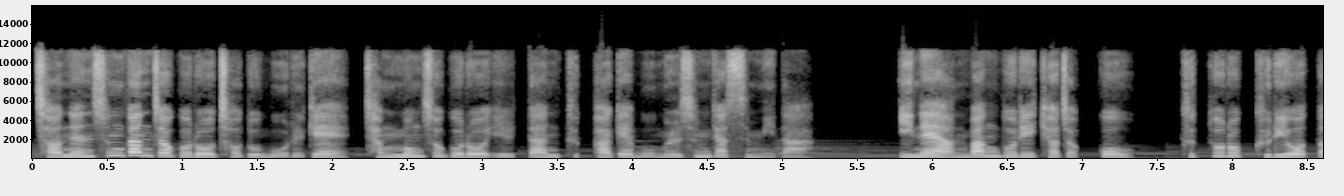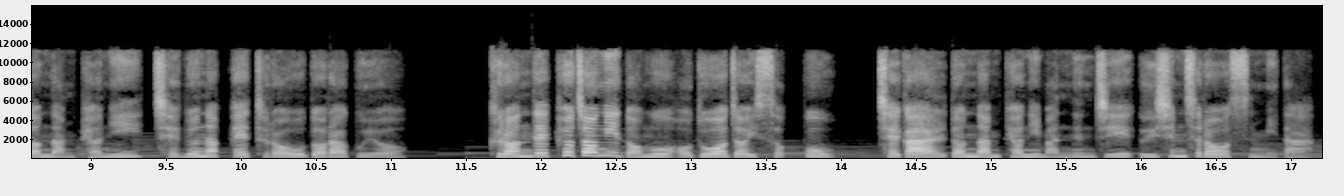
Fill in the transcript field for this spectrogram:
저는 순간적으로 저도 모르게 장롱 속으로 일단 급하게 몸을 숨겼습니다. 이내 안방불이 켜졌고 그토록 그리웠던 남편이 제 눈앞에 들어오더라고요. 그런데 표정이 너무 어두워져 있었고 제가 알던 남편이 맞는지 의심스러웠습니다.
